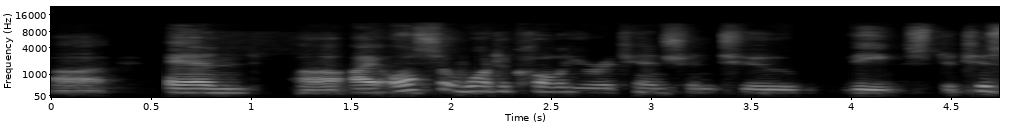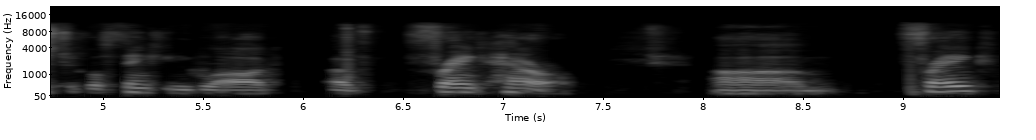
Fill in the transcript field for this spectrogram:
uh, and uh, I also want to call your attention to the statistical thinking blog of Frank Harrell. Um, Frank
